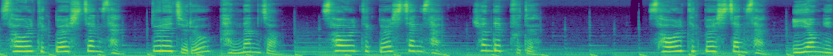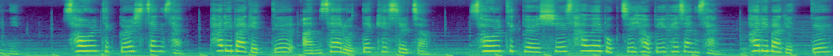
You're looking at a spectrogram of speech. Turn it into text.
서울특별시장상 뚜레쥬르 강남점 서울특별시장상 현대푸드. 서울특별시장상 이영애님. 서울특별시장상 파리바게뜨 암사 롯데캐슬점. 서울특별시 사회복지협의 회장상 파리바게뜨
